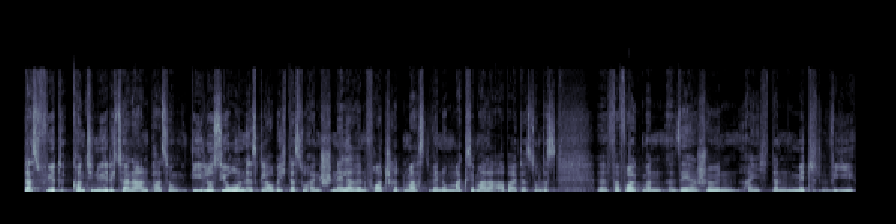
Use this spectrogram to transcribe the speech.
das führt kontinuierlich zu einer Anpassung. Die Illusion ist, glaube ich, dass du einen schnelleren Fortschritt machst, wenn du maximaler arbeitest. Und das äh, verfolgt man sehr schön eigentlich dann mit, wie,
